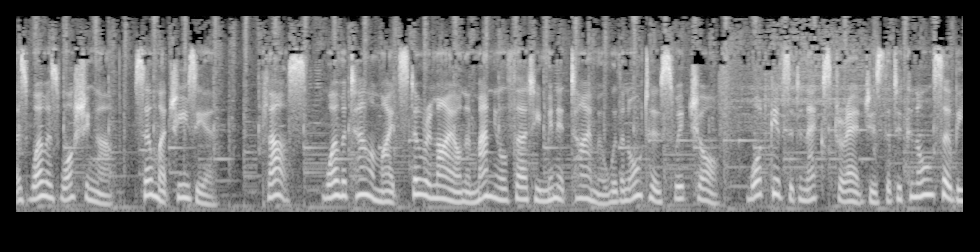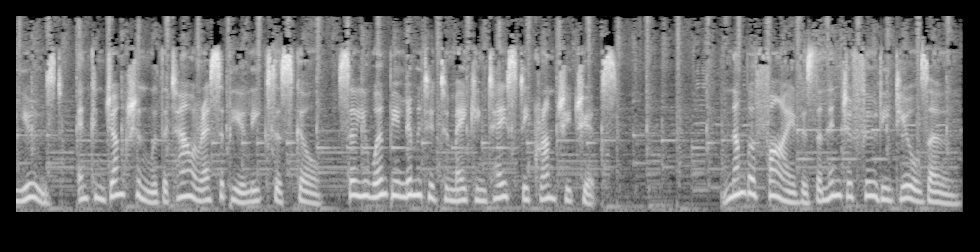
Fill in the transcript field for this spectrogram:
as well as washing up, so much easier. Plus, while the tower might still rely on a manual 30-minute timer with an auto switch off, what gives it an extra edge is that it can also be used in conjunction with the tower recipe Alexa skill, so you won't be limited to making tasty crunchy chips. Number 5 is the Ninja Foodi Dual Zone,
